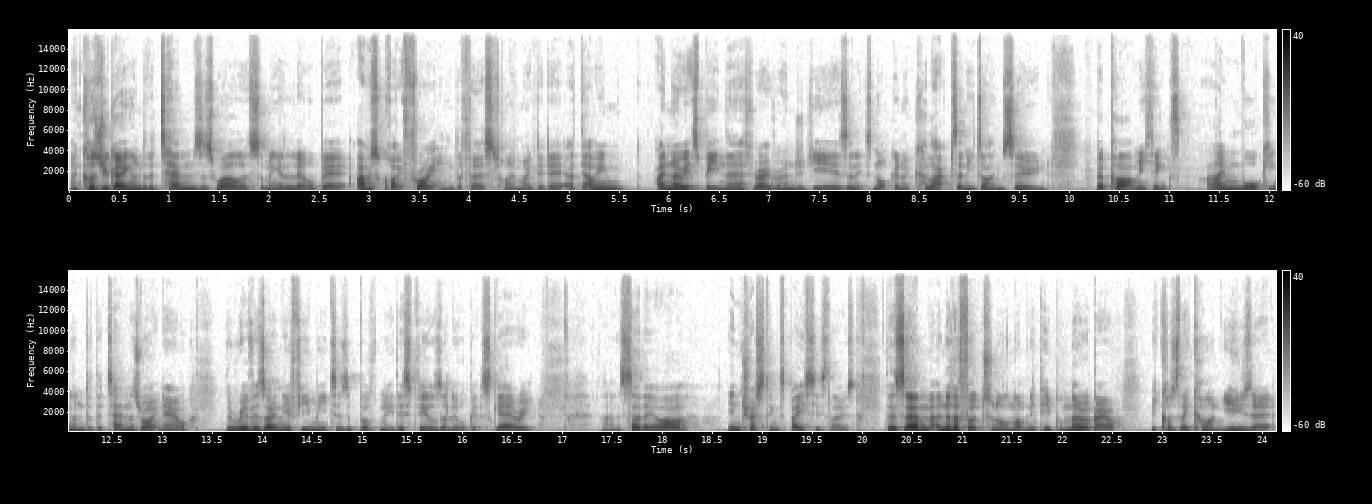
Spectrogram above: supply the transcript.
because you're going under the Thames as well, there's something a little bit. I was quite frightened the first time I did it. I, I mean, I know it's been there for over hundred years, and it's not going to collapse anytime soon, but part of me thinks I'm walking under the Thames right now. The river's only a few meters above me. This feels a little bit scary. Uh, so they are interesting spaces. Those there's um, another foot tunnel not many people know about because they can't use it.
